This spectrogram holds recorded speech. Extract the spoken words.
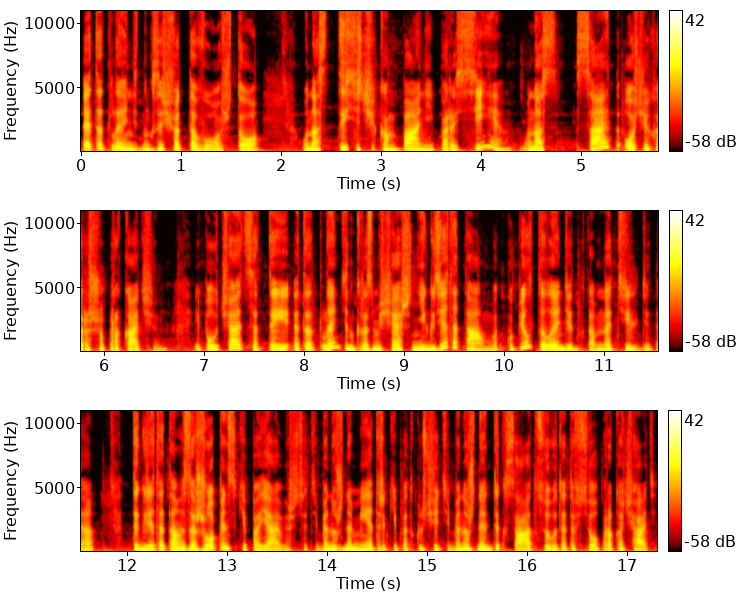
Этот лендинг за счет того, что у нас тысячи компаний по России, у нас сайт очень хорошо прокачан. И получается, ты этот лендинг размещаешь не где-то там. Вот купил ты лендинг там на тильде, да? Ты где-то там за жопински появишься. Тебе нужно метрики подключить, тебе нужно индексацию, вот это все прокачать.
